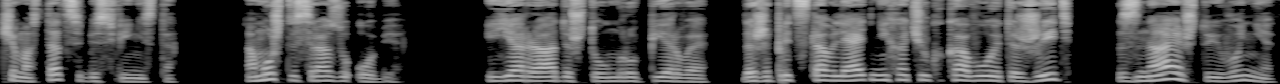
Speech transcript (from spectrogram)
чем остаться без финиста. А может, и сразу обе. И я рада, что умру первая. Даже представлять не хочу, каково это — жить, зная, что его нет.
